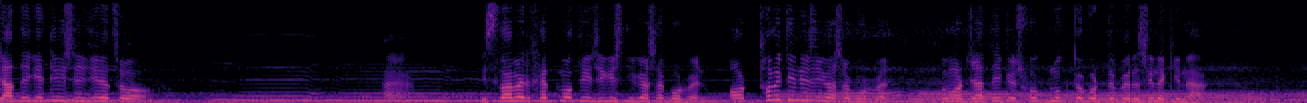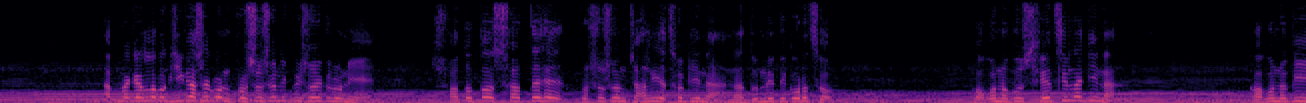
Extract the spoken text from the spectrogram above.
জাতিকে কি শিখিয়েছ? হ্যাঁ ইসলামের খেদমত নিয়ে জিজ্ঞেস করবেন, অর্থনীতি নিয়ে জিজ্ঞাসা করবেন, তোমার জাতিকে সুদমুক্ত করতে পেরেছিলে কিনা? আপনাকে আল্লাহ জিজ্ঞাসা করুন প্রশাসনিক বিষয়গুলো নিয়ে। সততার সাথে প্রশাসন চালিয়েছ কি না না দুর্নীতি করেছ? কখনো ঘুষ খেয়েছিল কি না কখনো কি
